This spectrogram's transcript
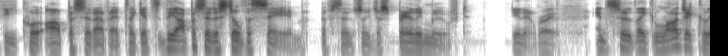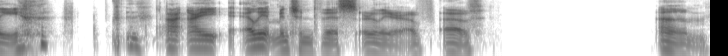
the quote opposite of it. Like it's the opposite is still the same, essentially just barely moved, you know. Right. And so like logically I, I Elliot mentioned this earlier of of um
